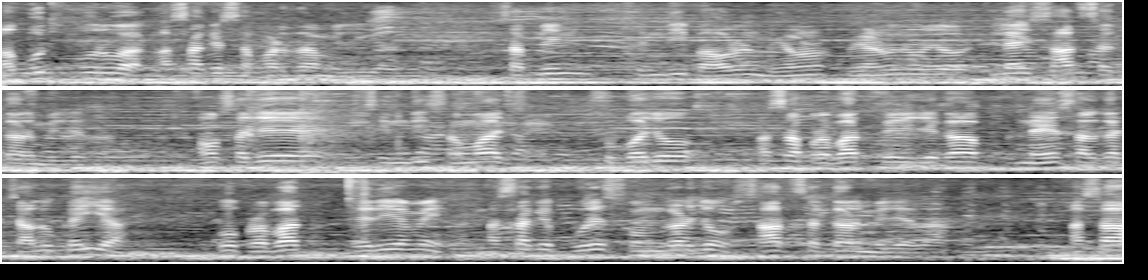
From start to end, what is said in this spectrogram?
अभूतपूर्व असांखे सफलता मिली आहे सभिनीनि सिंधी भाउरनि भेण भेणुनि जो इलाही साथ सहकार मिलियल आहे ऐं सॼे सिंधी समाज सुबुह जो असां प्रभात फेरी जेका नए साल खां चालू कई आहे उहो प्रभात फेरीअ में असांखे पूरे सोनगढ़ जो साथ सहकार मिलियल आहे असां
